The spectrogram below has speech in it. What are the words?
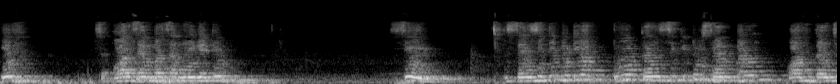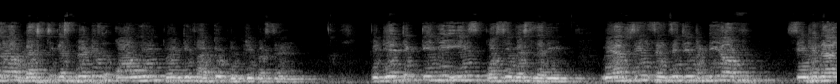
if all samples are negative? See, sensitivity of two consecutive sample of culture of gastric aspirate is only 25 to 50 percent. Pediatric TB is possibly. We have seen sensitivity of seminal,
